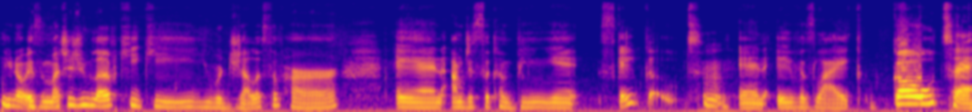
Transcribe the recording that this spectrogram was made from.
You know, as much as you love Kiki, you were jealous of her. And I'm just a convenient scapegoat. And Ava's like, go to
